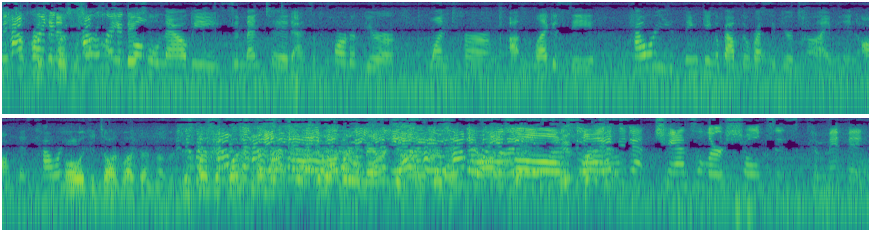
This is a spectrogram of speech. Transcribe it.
Mr. President, critical- how critical- this will now be cemented as a part of your one-term uh, legacy. How are you thinking about the rest of your time in office? How are you? oh, we can talk about that another day. President, what's your message to other Americans in prison How abroad? critical is President Chancellor Scholz's commitment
